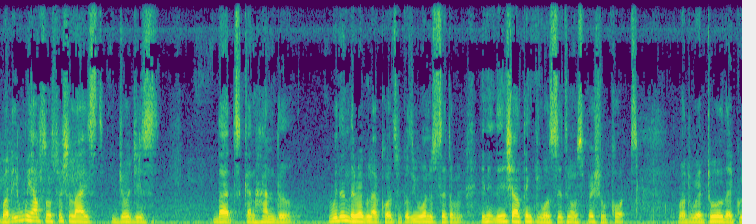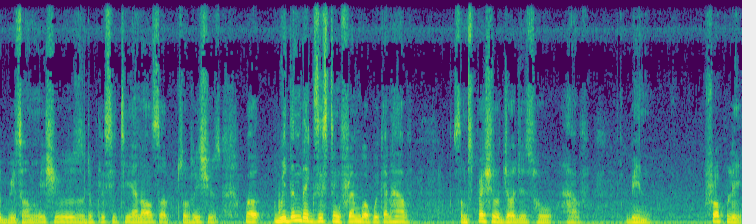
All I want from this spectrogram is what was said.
But if we have some specialized judges that can handle within the regular courts, because we want to set up, the initial thinking was setting up special courts, but we're told there could be some issues, duplicity, and all sorts of issues. Well, within the existing framework, we can have some special judges who have been properly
